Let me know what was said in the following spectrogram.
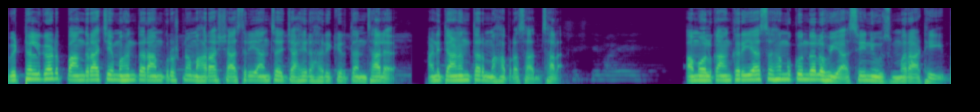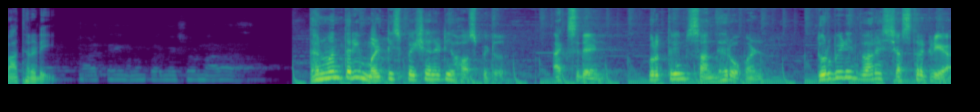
विठ्ठलगड पांगराचे महंत रामकृष्ण महाराज शास्त्री यांचं जाहीर हरिकीर्तन झालं आणि त्यानंतर महाप्रसाद झाला. अमोल कांकरियासह Mukund Lohiya C news Marathi Pathardi. Dhanvantari multispeciality hospital accident कृत्रिम सांधेरोपण दुर्बिणीद्वारे शस्त्रक्रिया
